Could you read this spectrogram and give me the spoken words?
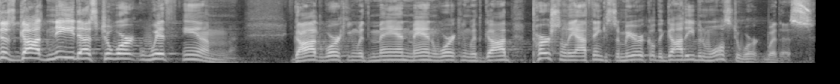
does God need us to work with Him? God working with man, man working with God. Personally, I think it's a miracle that God even wants to work with us.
